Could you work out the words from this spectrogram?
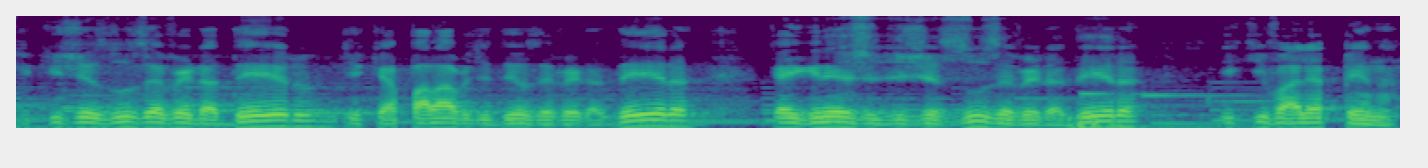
de que Jesus é verdadeiro, de que a palavra de Deus é verdadeira, que a igreja de Jesus é verdadeira e que vale a pena.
